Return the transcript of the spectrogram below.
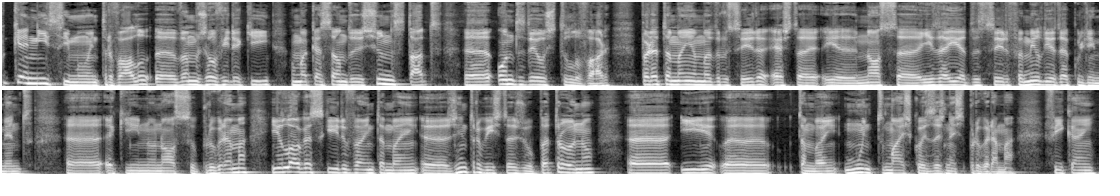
pequeníssimo intervalo. Uh, vamos ouvir aqui uma canção de Schoenstatt, uh, Onde Deus Te Levar, para também amadurecer esta nossa ideia de ser família de acolhimento aqui no nosso programa. E logo a seguir vem também as entrevistas, o patrono e também muito mais coisas neste programa. Fiquem.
